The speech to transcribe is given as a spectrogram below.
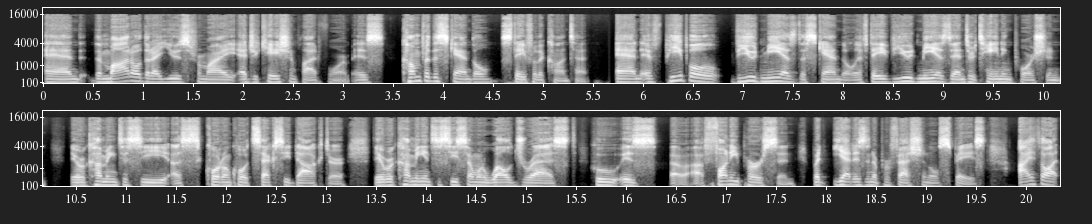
And the model that I use for my education platform is come for the scandal, stay for the content. And if people viewed me as the scandal, if they viewed me as the entertaining portion, they were coming to see a quote unquote sexy doctor. They were coming in to see someone well dressed who is a, a, funny person, but yet is in a professional space. I thought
